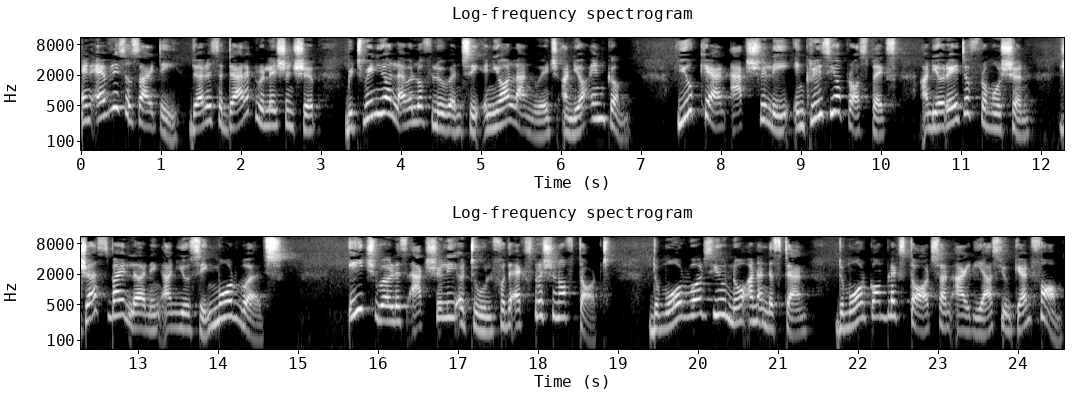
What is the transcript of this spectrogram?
In every society, there is a direct relationship between your level of fluency in your language and your income. You can actually increase your prospects and your rate of promotion just by learning and using more words. Each word is actually a tool for the expression of thought. The more words you know and understand, the more complex thoughts and ideas you can form.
